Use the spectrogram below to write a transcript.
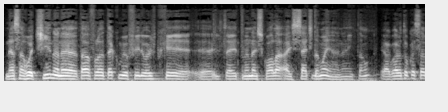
nessa rotina, né? Eu tava falando até com meu filho hoje, porque é, ele tá entrando na escola às sete da manhã, né? Então, agora eu tô com essa,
